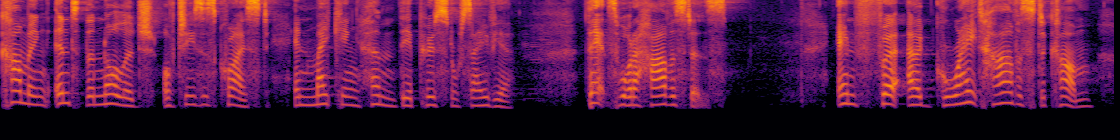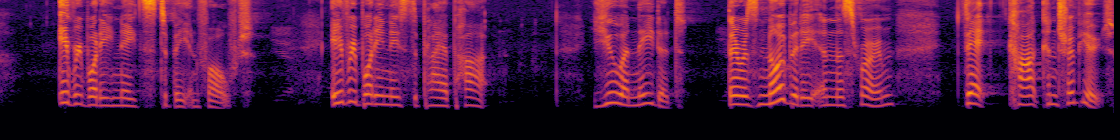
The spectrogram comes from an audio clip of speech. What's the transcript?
coming into the knowledge of Jesus Christ and making him their personal savior. That's what a harvest is. And for a great harvest to come, everybody needs to be involved. Everybody needs to play a part. You are needed. There is nobody in this room that can't contribute.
